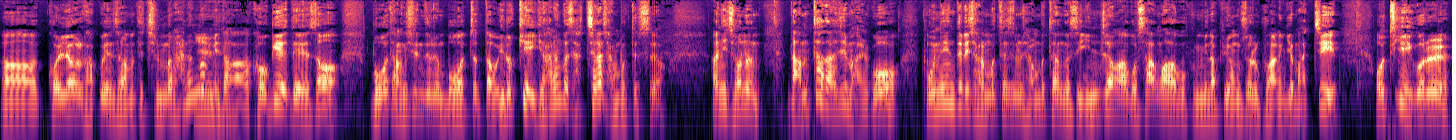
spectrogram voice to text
어 권력을 갖고 있는 사람한테 질문하는 예. 겁니다. 거기에 대해서 뭐 당신들은 뭐 어쩌다고 이렇게 얘기하는 것 자체가 잘못됐어요. 아니 저는 남 탓하지 말고 본인들이 잘못했으면 잘못한 것을 인정하고 사과하고 국민 앞에 용서를 구하는 게 맞지 어떻게 이거를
